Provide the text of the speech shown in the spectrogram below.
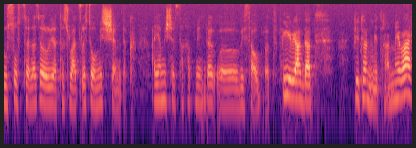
რუსულ სცენაზე 2008 წლის ომის შემდეგ. აი ამის შესახებ მინდა ვისაუბროთ. პირადად თვითონ მითხრა, მე ვარ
